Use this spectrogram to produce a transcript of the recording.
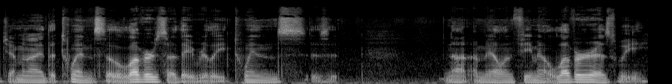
Gemini, the twins. So the lovers are they really twins? Is it not a male and female lover as we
